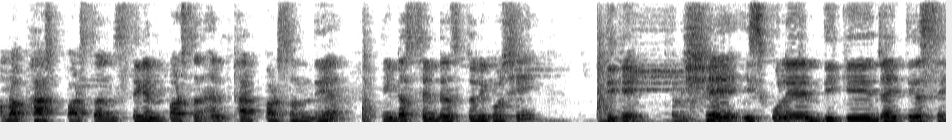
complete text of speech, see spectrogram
আমরা first person second person and third person দিয়ে তিনটা সেন্টেন্স তৈরি করছি। দিকে সে স্কুলের দিকে যাইতেছে।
